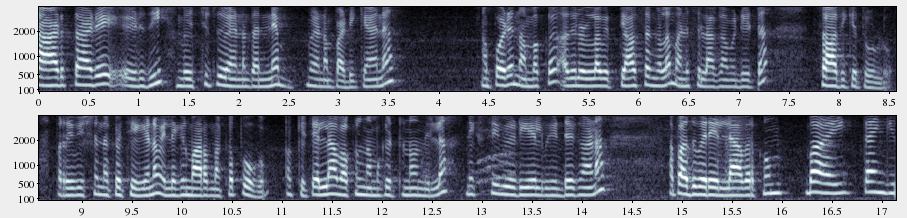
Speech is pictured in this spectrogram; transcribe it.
താഴെ താഴെ എഴുതി വെച്ചിട്ട് വേണം തന്നെ വേണം പഠിക്കാൻ അപ്പോഴേ നമുക്ക് അതിലുള്ള വ്യത്യാസങ്ങൾ മനസ്സിലാക്കാൻ വേണ്ടിയിട്ട് സാധിക്കത്തുള്ളൂ. അപ്പോൾ റിവിഷനൊക്കെ ചെയ്യണം ഇല്ലെങ്കിൽ മറന്നൊക്കെ പോകും. ഓക്കെ എല്ലാ വാക്കും നമുക്ക് കിട്ടണമെന്നില്ല. നെക്സ്റ്റ് വീഡിയോയിൽ വീണ്ടും കാണാം. അപ്പോൾ അതുവരെ എല്ലാവർക്കും ബൈ താങ്ക്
